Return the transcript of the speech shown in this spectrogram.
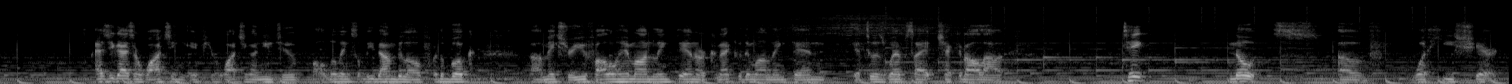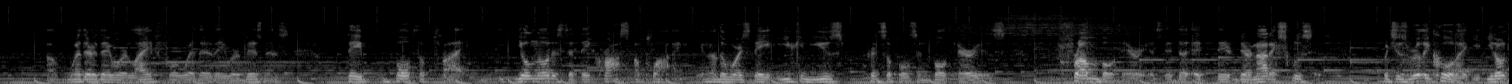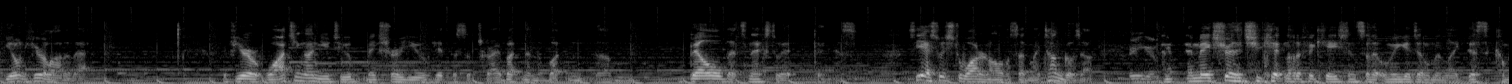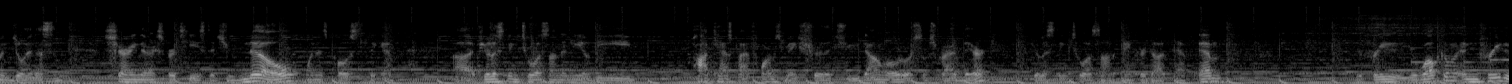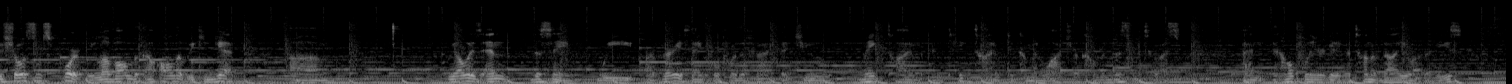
as you guys are watching, if you're watching on YouTube, all the links will be down below for the book. Uh, make sure you follow him on LinkedIn or connect with him on LinkedIn. Get to his website, check it all out. Take notes of what he shared, whether they were life or whether they were business. They both apply. You'll notice that they cross apply. In other words, they you can use principles in both areas, from both areas. It, it, they're, they're not exclusive, which is really cool. Like you don't you don't hear a lot of that. If you're watching on YouTube, make sure you hit the subscribe button and the button, the bell that's next to it. Goodness. See, I switched to water and all of a sudden my tongue goes out. There you go. And, and make sure that you get notifications so that when we get gentlemen like this come and join us and sharing their expertise that you know when it's posted again. Uh, if you're listening to us on any of the podcast platforms, make sure that you download or subscribe there. If you're listening to us on anchor.fm, you're free. You're welcome and free to show some support. We love all the, all that we can get. Um, we always end the same. We are very thankful for the fact that you make time and take time to come and watch or come and listen to us. And, and hopefully you're getting a ton of value out of these.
